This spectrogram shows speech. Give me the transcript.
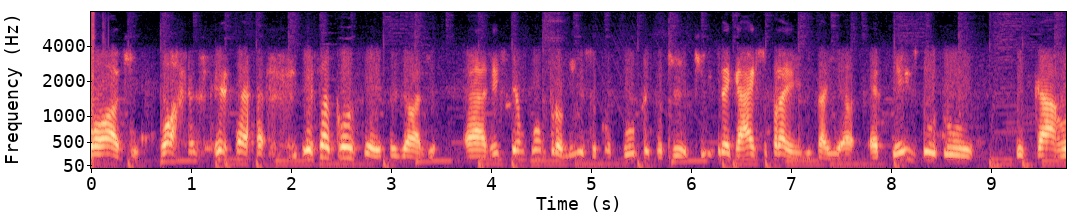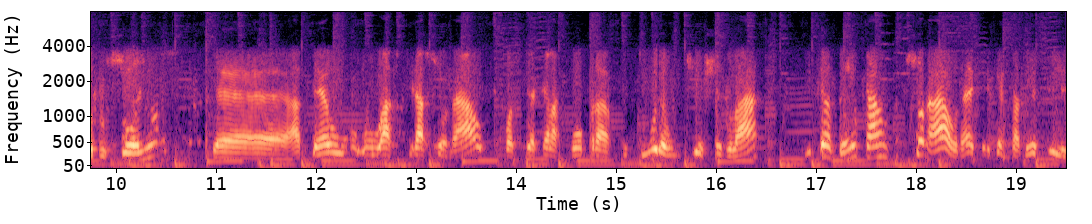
Pode, pode. Esse é o conceito, Jorge. É, a gente tem um compromisso com o público de, de entregar isso para eles aí. É desde o do, do carro dos sonhos é, até o, o, aspiracional, pode ser aquela compra futura, um dia eu chego lá, e também o carro funcional, né? Que ele quer saber se,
